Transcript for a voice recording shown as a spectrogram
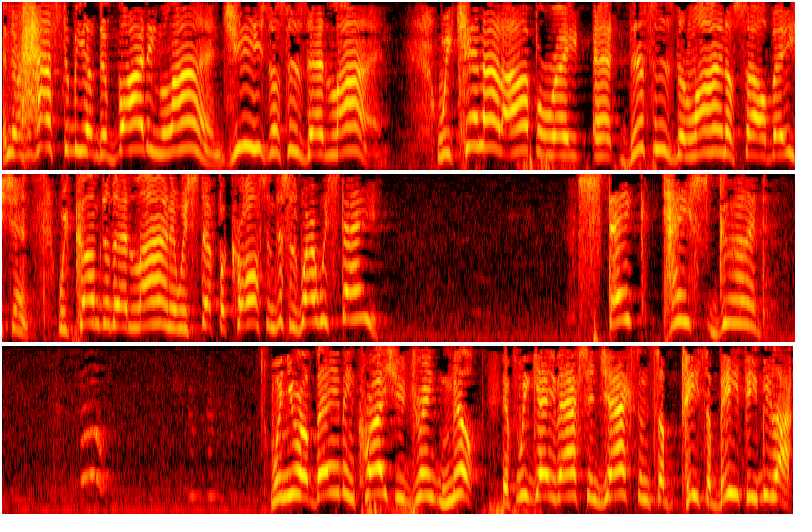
And there has to be a dividing line. Jesus is that line. We cannot operate at this is the line of salvation. We come to that line and we step across, and this is where we stay. Steak tastes good. When you're a babe in Christ, you drink milk. If we gave Action Jackson a piece of beef, he'd be like,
